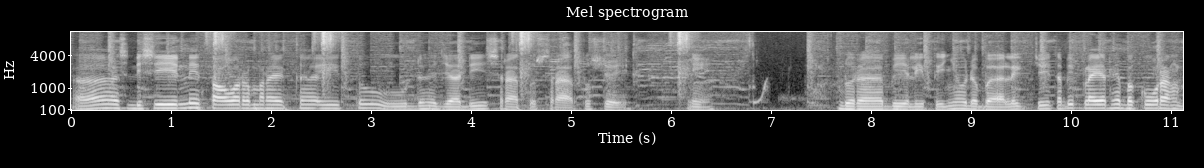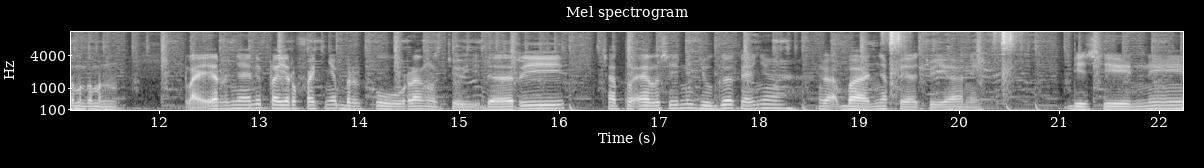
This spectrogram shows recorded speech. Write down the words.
Uh, di sini tower mereka itu udah jadi 100 100 cuy. Nih durability-nya udah balik cuy tapi playernya berkurang teman-teman. Playernya ini player fake-nya berkurang cuy. Dari satu LC ini juga kayaknya nggak banyak ya cuy ya nih. Di sini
